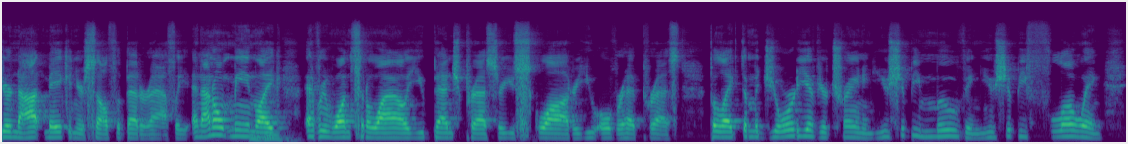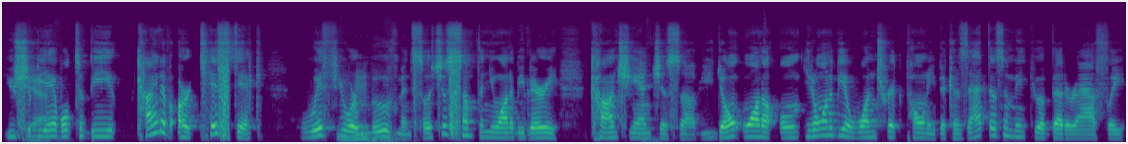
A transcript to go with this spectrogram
you're not making yourself a better athlete. And I don't mean mm-hmm. like every once in a while you bench press or you squat or you overhead press, but like the majority of your training, you should be moving, you should be flowing, you should yeah. be able to be kind of artistic with your mm-hmm. movements. So it's just something you want to be very conscientious of. You don't want to own, you don't want to be a one trick pony because that doesn't make you a better athlete.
